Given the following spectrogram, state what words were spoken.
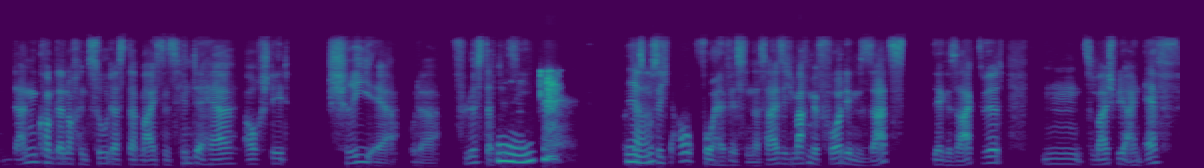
dann kommt da noch hinzu, dass da meistens hinterher auch steht, schrie er oder flüsterte sie. Und das Ja. muss ich auch vorher wissen. Das heißt, ich mache mir vor dem Satz, der gesagt wird, mh, zum Beispiel ein F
